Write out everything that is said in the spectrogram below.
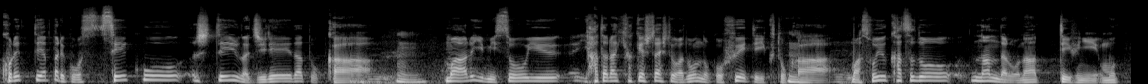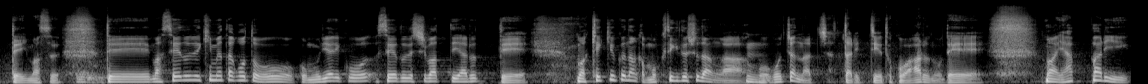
これってやっぱりこう成功しているような事例だとか、まあ、ある意味そういう働きかけした人がどんどんこう増えていくとか、まあ、そういう活動なんだろうなっていうふうに思っています。で、まあ、制度で決めたことをこう無理やりこう制度で縛ってやるって、まあ、結局なんか目的と手段がこうごっちゃになっちゃったりっていうところはあるので、まあ、やっぱり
